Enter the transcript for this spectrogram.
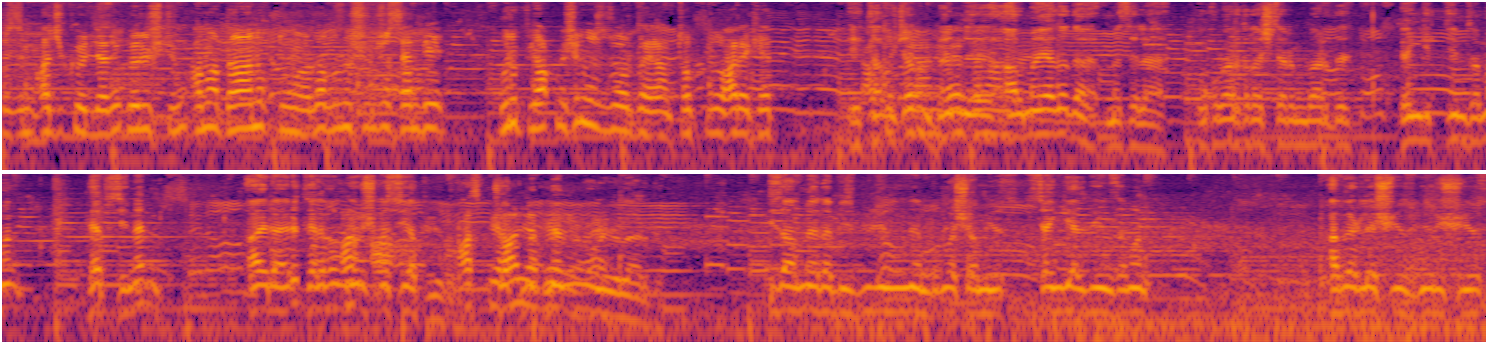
bizim Hacı Köylüleri görüştün ama dağınıktın orada. Buluşunca sen bir grup yapmışsınız orada yani toplu hareket. E tabii canım yani ben e, Almanya'da da mesela okul arkadaşlarım vardı. Ben gittiğim zaman hepsinden ayrı ayrı telefon görüşmesi yapıyordum. Çok memnun evet. oluyorlardı. Biz Almanya'da biz birbirinden bulaşamıyoruz. Sen geldiğin zaman haberleşiyoruz, görüşüyoruz.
